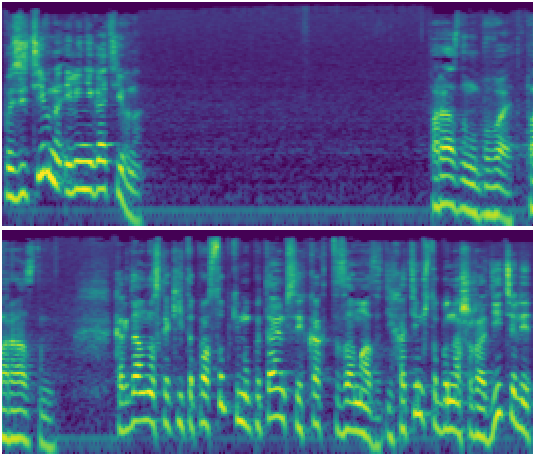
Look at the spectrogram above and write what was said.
позитивно или негативно? По-разному бывает, по-разному. Когда у нас какие-то проступки, мы пытаемся их как-то замазать. И хотим, чтобы наши родители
